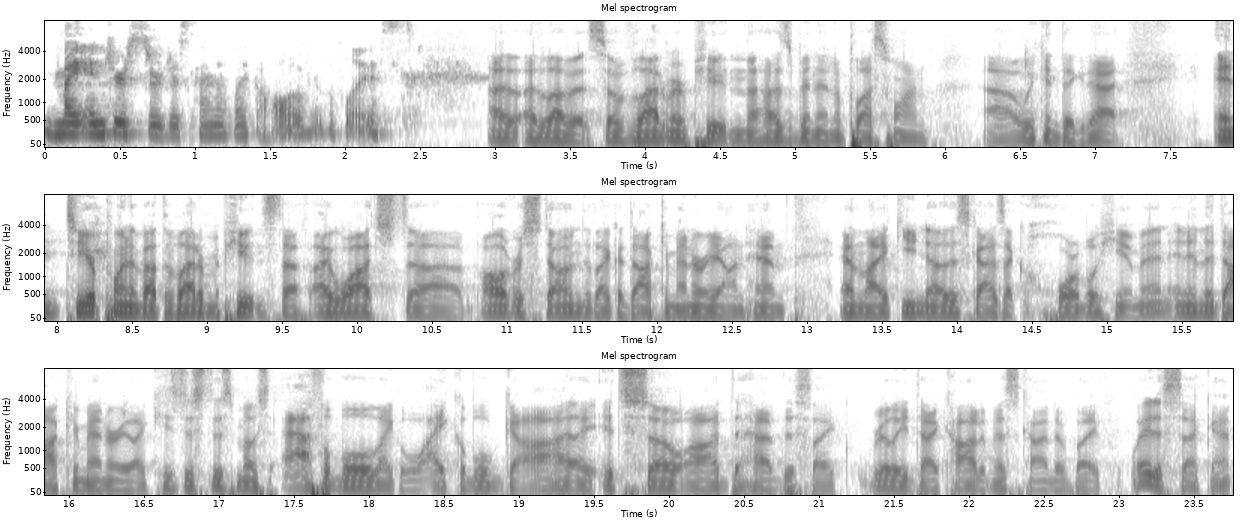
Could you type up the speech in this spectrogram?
my interests are just kind of like all over the place. I, I love it. So Vladimir Putin, the husband, and a plus one. Uh, we can dig that and to your point about the Vladimir Putin stuff, I watched uh, Oliver Stone did like a documentary on him, and like you know, this guy's like a horrible human, and in the documentary, like he's just this most affable, like likable guy. Like it's so odd to have this like really dichotomous kind of like, wait a second,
